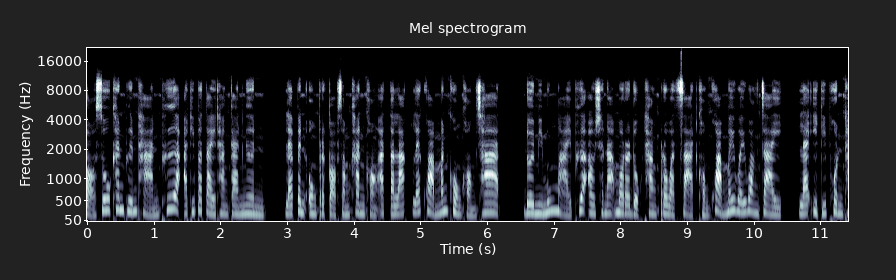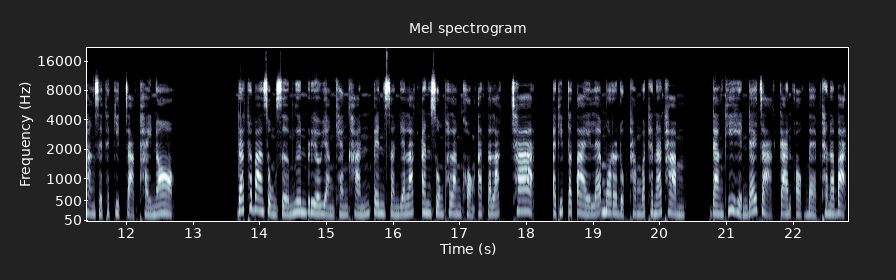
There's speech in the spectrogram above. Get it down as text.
ต่อสู้ขั้นพื้นฐานเพื่ออธิปไตยทางการเงิน และเป็นองค์ประกอบสำคัญของอัตลักษณ์และความมั่นคงของชาติ โดยมีมุ่งหมายเพื่อเอาชนะมรดกทางประวัติศาสตร์ของความไม่ไว้วางใจ และอิทธิพลทางเศรษฐกิจจากภายนอก รัฐบาลส่งเสริมเงินเรียวอย่างแข็งขัน เป็นสัญญลักษณ์อันทรงพลังของอัตลักษณ์ชาติ อธิปไตยและมรดกทางวัฒนธรรม ดังที่เห็นได้จากการออกแบบธนบัตร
